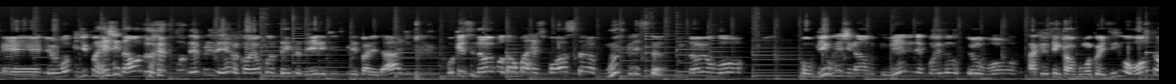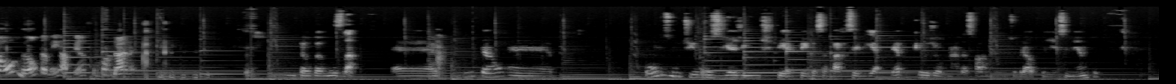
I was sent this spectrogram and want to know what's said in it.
é, eu vou pedir para o Reginaldo responder primeiro qual é o conceito dele de espiritualidade, porque senão eu vou dar uma resposta muito cristã. Então eu vou ouvir o Reginaldo primeiro e depois eu, eu vou acrescentar alguma coisinha ou outra, ou não também, apenas concordar, né? Então vamos lá. É, então, é, um dos motivos de a gente ter feito essa parceria, até porque o Jornadas fala muito sobre autoconhecimento,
